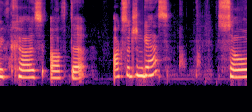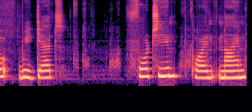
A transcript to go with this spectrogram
because of the oxygen gas. So we get 14.9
